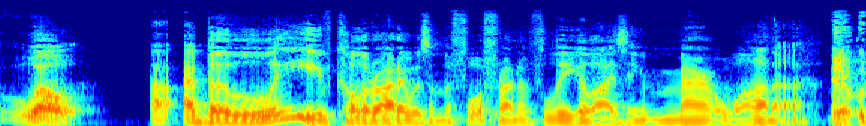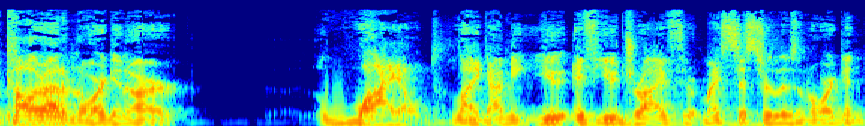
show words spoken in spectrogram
well, uh, I believe Colorado was on the forefront of legalizing marijuana. Colorado and Oregon are wild. Like, Hmm. I mean, you if you drive through. My sister lives in Oregon.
